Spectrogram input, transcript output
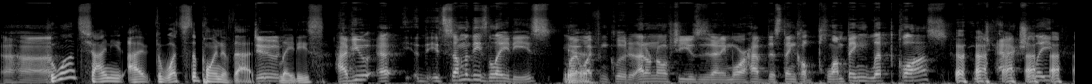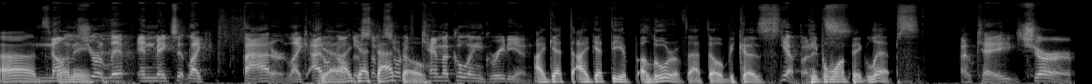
uh huh. Who wants shiny? I. What's the point of that, Dude. ladies? Have you? Uh, some of these ladies, my Yeah. wife included, I don't know if she uses it anymore, have this thing called plumping lip gloss, which actually numbs funny. your lip and makes it like fatter. Like I don't Yeah, know, I there's some that, sort though. of chemical ingredient. I get. I get the allure of that though because Yeah, people want big lips. Okay, sure.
